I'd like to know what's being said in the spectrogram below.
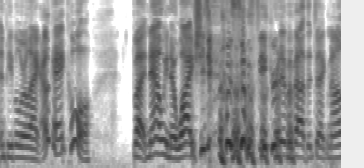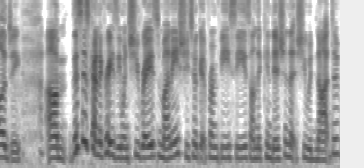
and people were like, "Okay, cool." But now we know why she was so secretive about the technology. Um, this is kind of crazy. When she raised money, she took it from VCs on the condition that she would not di-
